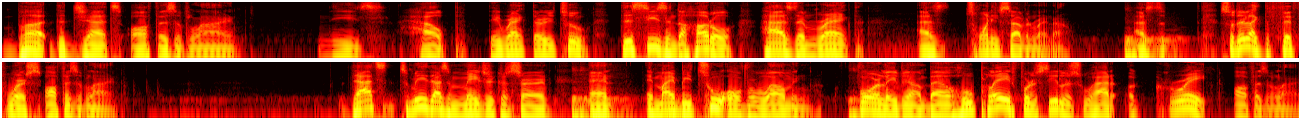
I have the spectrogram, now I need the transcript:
But the Jets' offensive line needs help. They ranked 32. This season, the huddle has them ranked as 27 right now. As the so they're like the fifth worst offensive line that's to me that's a major concern and it might be too overwhelming for Le'Veon Bell, who played for the Steelers, who had a great offensive line.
